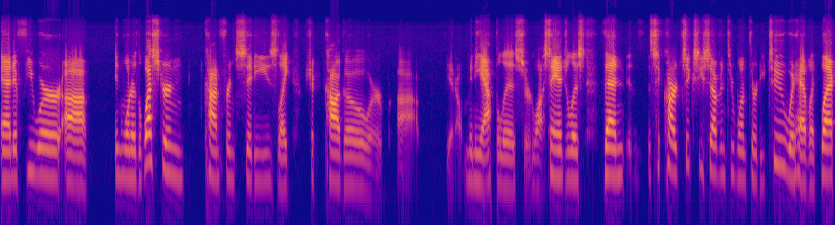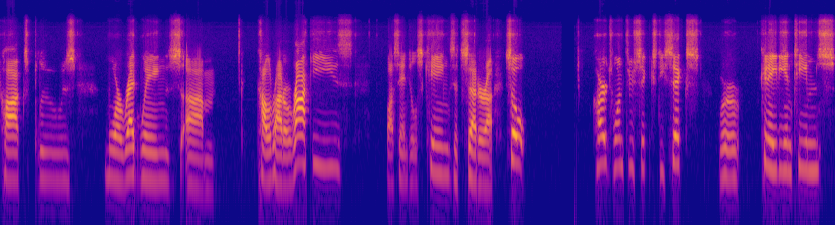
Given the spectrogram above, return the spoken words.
And if you were uh, in one of the Western Conference cities like Chicago or uh, you know Minneapolis or Los Angeles, then card 67 through 132 would have like Blackhawks, Blues, more Red Wings, um, Colorado Rockies, Los Angeles Kings, etc. So cards 1 through 66 were Canadian teams,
